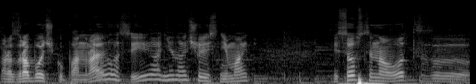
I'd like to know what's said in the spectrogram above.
разработчику понравилось, и они начали снимать. И, собственно, вот э,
